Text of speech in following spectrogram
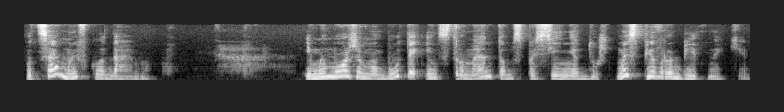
Оце ми вкладаємо. І ми можемо бути інструментом спасіння душ. Ми співробітники.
